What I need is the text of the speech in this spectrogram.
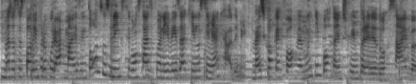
Mas vocês podem procurar mais em todos os links que vão estar disponíveis aqui no Cime Academy. Mas de qualquer forma, é muito importante que o empreendedor saiba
